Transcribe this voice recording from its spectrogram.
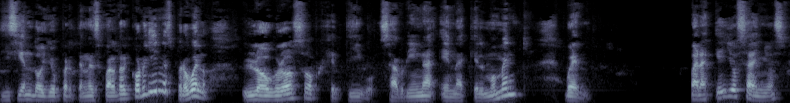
diciendo yo pertenezco al récord Guinness, pero bueno, logró su objetivo Sabrina en aquel momento. Bueno, para aquellos años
